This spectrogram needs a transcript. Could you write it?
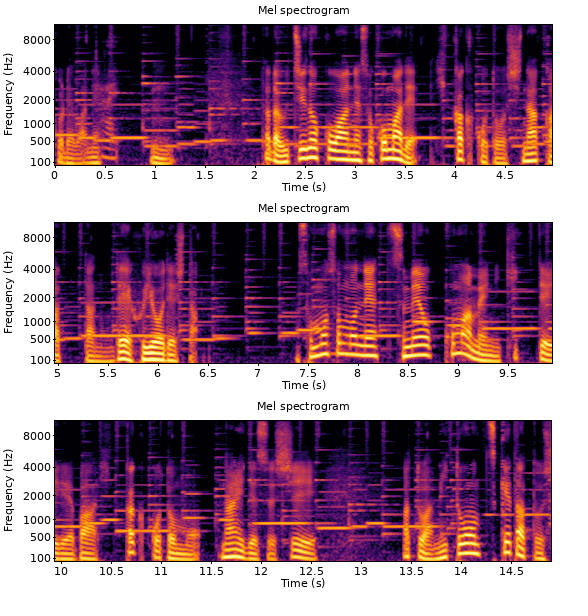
これはね、はい。うん、ただうちの子はねそこまで引っかくことをしなかったので不要でした。そもそもね爪をこまめに切っていれば引っかくこともないですしあとはミトンをつけたとし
